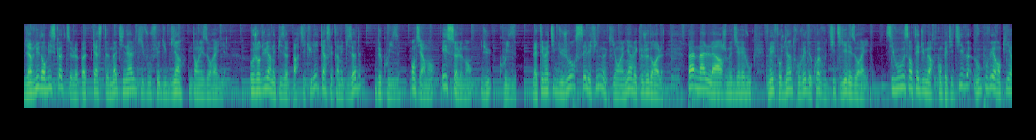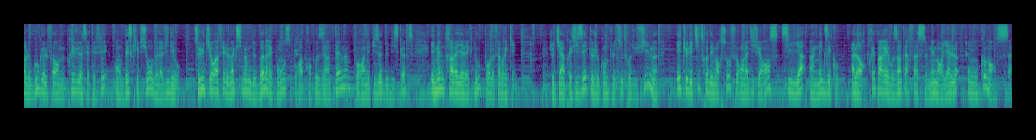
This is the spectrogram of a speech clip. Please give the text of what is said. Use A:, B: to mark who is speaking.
A: Bienvenue dans Biscotte, le podcast matinal qui vous fait du bien dans les oreilles. Aujourd'hui un épisode particulier car c'est un épisode de quiz, entièrement et seulement du quiz. La thématique du jour, c'est les films qui ont un lien avec le jeu de rôle. Pas mal large, me direz-vous, mais il faut bien trouver de quoi vous titiller les oreilles. Si vous vous sentez d'humeur compétitive, vous pouvez remplir le Google Form prévu à cet effet en description de la vidéo. Celui qui aura fait le maximum de bonnes réponses pourra proposer un thème pour un épisode de Biscotte et même travailler avec nous pour le fabriquer. Je tiens à préciser que je compte le titre du film et que les titres des morceaux feront la différence s'il y a un ex -aequo. Alors préparez vos interfaces mémorielles, on commence.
